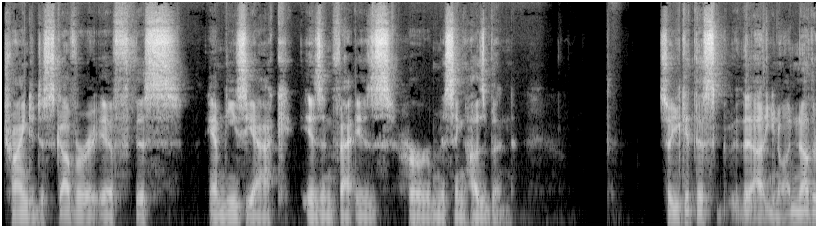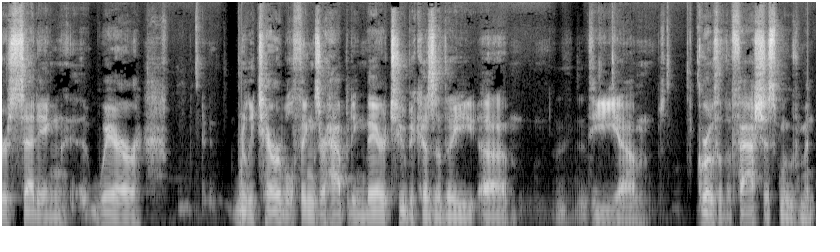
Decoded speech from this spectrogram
trying to discover if this amnesiac is in fact is her missing husband. So you get this, uh, you know, another setting where really terrible things are happening there too because of the uh, the um, growth of the fascist movement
